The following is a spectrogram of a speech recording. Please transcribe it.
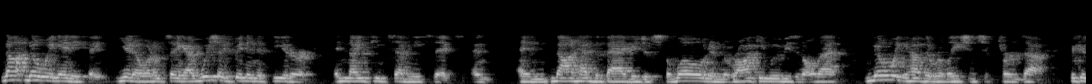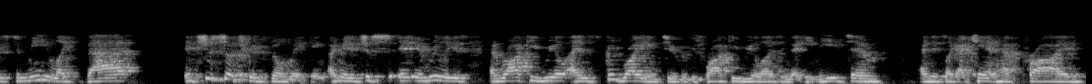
not knowing anything. You know what I'm saying? I wish I'd been in a theater in 1976 and and not had the baggage of Stallone and the Rocky movies and all that, knowing how the relationship turns out. Because to me, like that it's just such good filmmaking. I mean, it just it, it really is. And Rocky real and it's good writing too because Rocky realizing that he needs him, and it's like I can't have pride,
